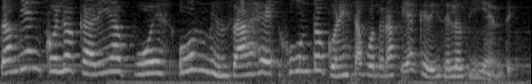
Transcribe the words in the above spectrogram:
también colocaría pues un mensaje junto con esta fotografía que dice lo siguiente.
